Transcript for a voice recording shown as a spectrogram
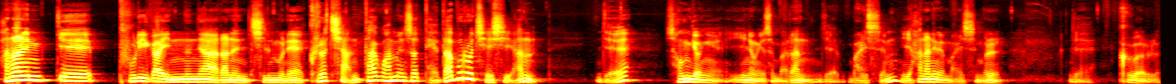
하나님께 불의가 있느냐라는 질문에 그렇지 않다고 하면서 대답으로 제시한 이제 성경에 인용해서 말한 이제 말씀, 이 하나님의 말씀을 이제 그걸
